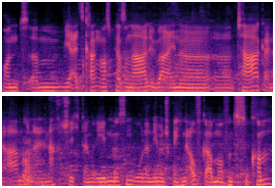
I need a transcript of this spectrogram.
und ähm, wir als Krankenhauspersonal über eine äh, Tag-, eine Abend- und eine Nachtschicht dann reden müssen, wo dann dementsprechend Aufgaben auf uns zukommen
